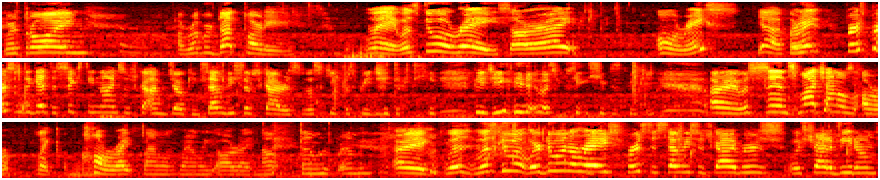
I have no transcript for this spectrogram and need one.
We're throwing a rubber duck party. Wait, let's do a race. All right. Oh, a race? Yeah. First, All right. First person to get to 69 subscribers. I'm joking. 70 subscribers. Let's keep this PG 13. PG. let's keep this PG. All right. Let's. Since my channels are like alright, family friendly, alright, not family friendly. All right. Let's let's do it. We're doing a race. First to 70 subscribers. Let's try to beat them.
